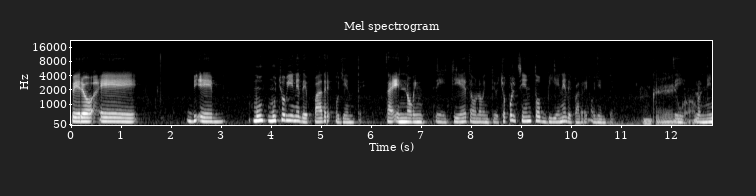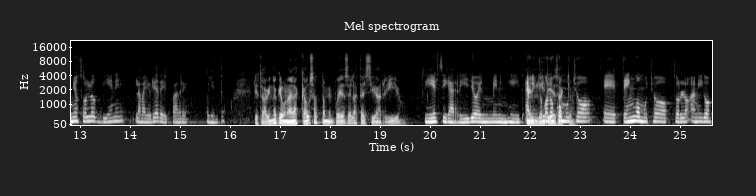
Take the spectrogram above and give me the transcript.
pero eh, eh, mu- mucho viene de padre oyente. O sea, el 97 o 98% viene de padre oyente. Ok, Sí, wow. los niños solo viene la mayoría de padre oyente. Yo estaba viendo que una de las causas también puede ser hasta el cigarrillo. Sí, el cigarrillo, el meningitis. Yo conozco exacto. mucho, eh, tengo muchos solo amigos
